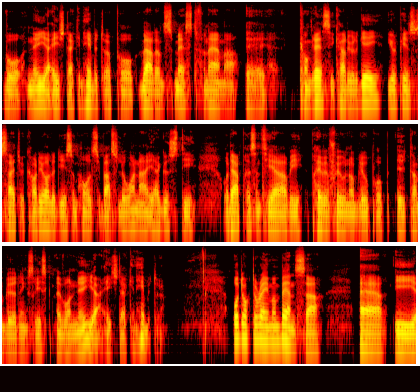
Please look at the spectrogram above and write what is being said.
vår nya HDAC inhibitor på världens mest förnäma eh, kongress i kardiologi, European Society of Cardiology, som hålls i Barcelona i augusti. Och där presenterar vi prevention av blodpropp utan blödningsrisk med vår nya HDAC inhibitor. Och Dr. Raymond Benza är i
